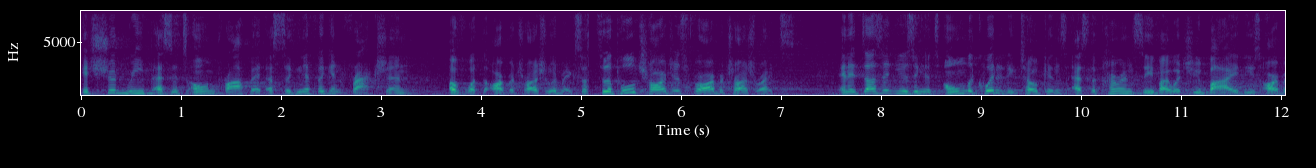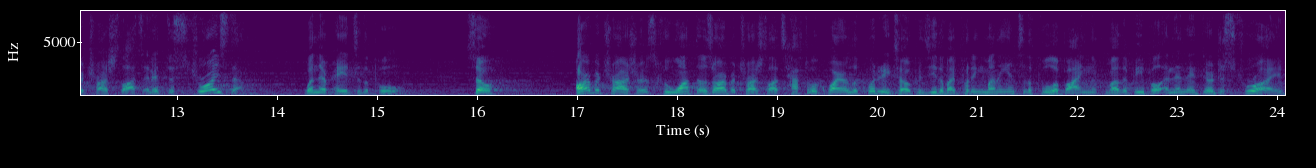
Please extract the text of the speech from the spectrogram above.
It should reap as its own profit a significant fraction of what the arbitrage would make. So, so the pool charges for arbitrage rights and it does it using its own liquidity tokens as the currency by which you buy these arbitrage slots, and it destroys them when they're paid to the pool. So arbitragers who want those arbitrage slots have to acquire liquidity tokens either by putting money into the pool or buying them from other people, and then they're destroyed.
